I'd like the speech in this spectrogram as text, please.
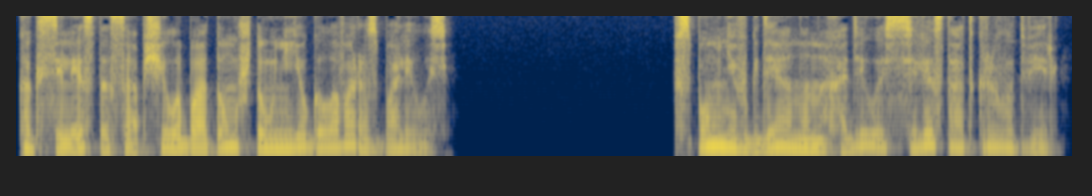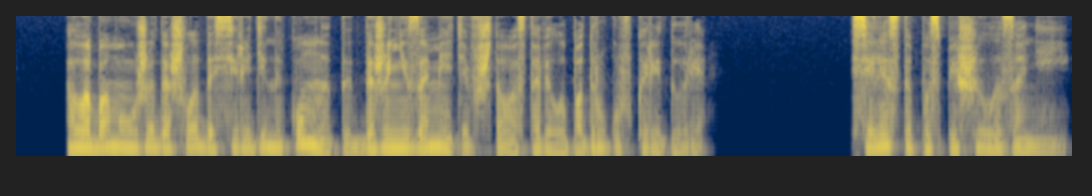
как Селеста сообщила бы о том, что у нее голова разболелась. Вспомнив, где она находилась, Селеста открыла дверь. Алабама уже дошла до середины комнаты, даже не заметив, что оставила подругу в коридоре. Селеста поспешила за ней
